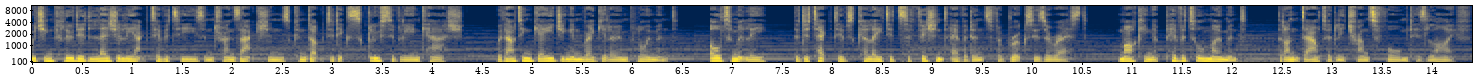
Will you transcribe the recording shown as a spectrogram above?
which included leisurely activities and transactions conducted exclusively in cash, without engaging in regular employment. Ultimately, the detectives collated sufficient evidence for Brooks's arrest, marking a pivotal moment that undoubtedly transformed his life.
